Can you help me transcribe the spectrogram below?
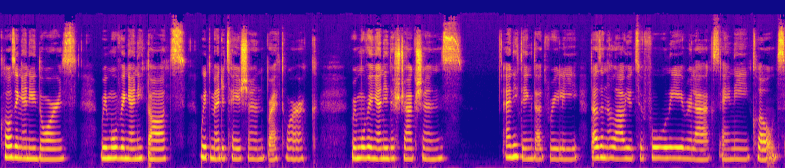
Closing any doors, removing any thoughts with meditation, breath work, removing any distractions, anything that really doesn't allow you to fully relax, any clothes,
